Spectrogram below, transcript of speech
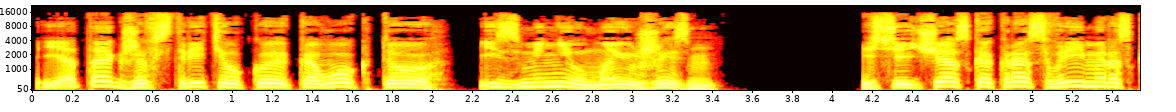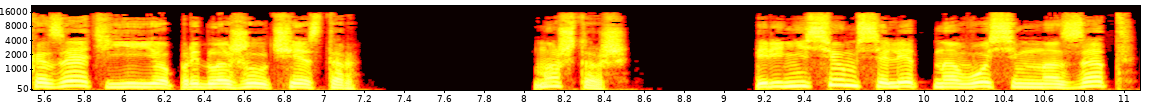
Я также встретил кое-кого, кто изменил мою жизнь. «И сейчас как раз время рассказать ее», — предложил Честер. Ну что ж, перенесемся лет на восемь назад,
